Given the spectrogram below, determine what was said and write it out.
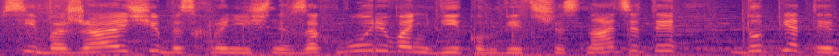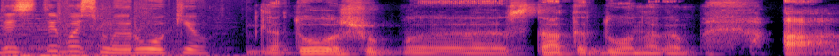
всі бажаючі без хронічних захворювань віком від 16 до 58 років. для того, щоб е, стати донором. А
